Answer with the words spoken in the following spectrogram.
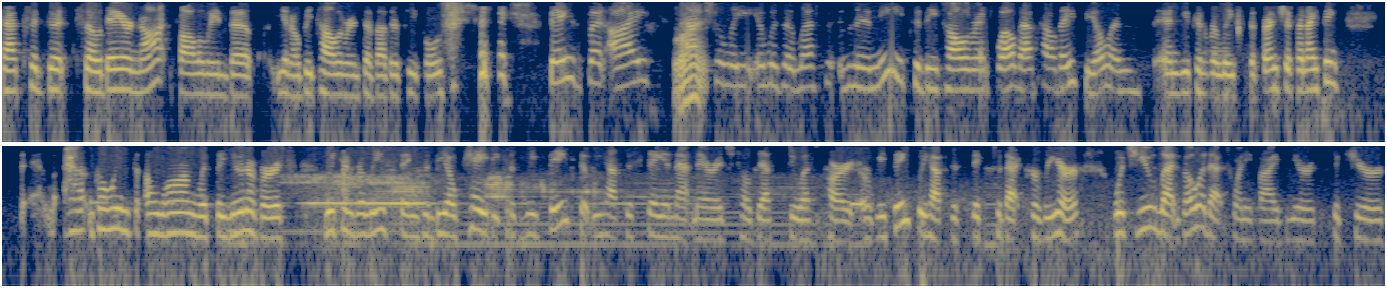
that's a good. So they are not following the, you know, be tolerant of other people's things. But I right actually, it was a lesson in me to be tolerant. Well, that's how they feel, and and you can release the friendship. And I think going along with the universe, we can release things and be okay because we think that we have to stay in that marriage till death do us part, or we think we have to stick to that career, which you let go of that 25 year secure,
